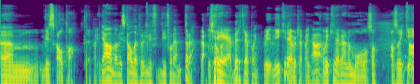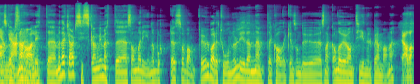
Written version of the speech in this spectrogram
Ehm, vi skal ta tre poeng. Ja da, vi skal det, for vi, vi forventer det. Ja, vi krever det. Tre poeng. Vi, vi krever tre poeng. Ja, ja. Og vi krever gjerne mål også. Altså ikke Ja, skal gjerne ha litt eh, Men det er klart, sist gang vi møtte San Marino borte, så vant vi vel bare 2-0 i den nevnte kvaliken som du snakka om, da vi vant 10-0 på hjemmebane. Ja da.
